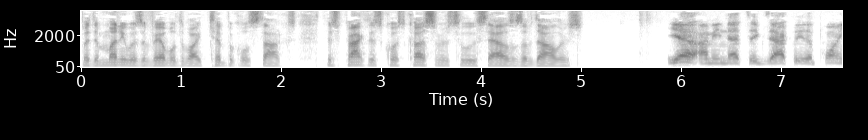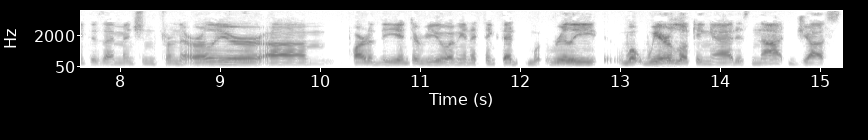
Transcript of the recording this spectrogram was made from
but the money was available to buy typical stocks. This practice caused customers to lose thousands of dollars. Yeah, I mean that's exactly the point. As I mentioned from the earlier um, part of the interview, I mean I think that really what we're looking at is not just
